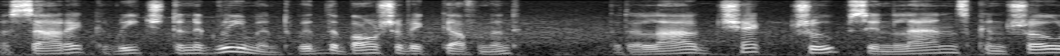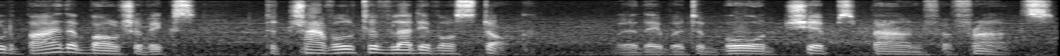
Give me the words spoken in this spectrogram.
Masaryk reached an agreement with the Bolshevik government that allowed Czech troops in lands controlled by the Bolsheviks to travel to Vladivostok, where they were to board ships bound for France.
